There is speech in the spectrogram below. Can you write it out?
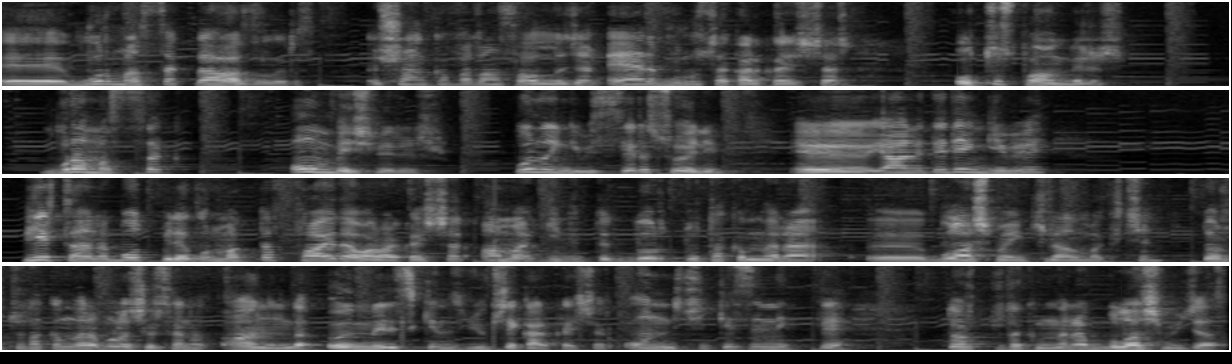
Ee, vurmazsak daha az alırız. E, Şu an kafadan sallayacağım. Eğer vurursak arkadaşlar 30 puan verir. Vuramazsak 15 verir. Bunun gibi sizlere söyleyeyim. Ee, yani dediğim gibi bir tane bot bile vurmakta fayda var arkadaşlar. Ama gidip de dörtlü takımlara e, bulaşmayın kill almak için. Dörtlü takımlara bulaşırsanız anında ölme riskiniz yüksek arkadaşlar. Onun için kesinlikle dörtlü takımlara bulaşmayacağız.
